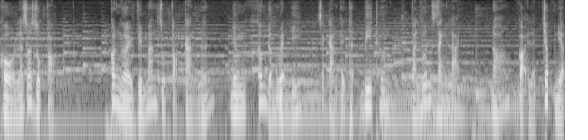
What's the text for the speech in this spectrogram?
khổ là do dục vọng. Con người vì mang dục vọng càng lớn, nhưng không được nguyện ý, sẽ cảm thấy thật bi thương và luôn giành lại. Đó gọi là chấp niệm.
